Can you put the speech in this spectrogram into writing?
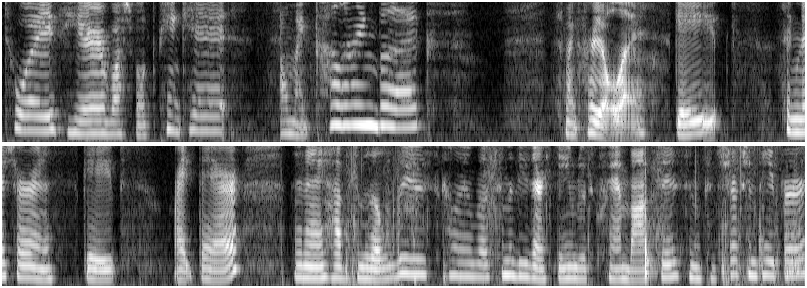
toys here, washable paint kit, all my coloring books. So my Crayola escapes, signature and escapes right there. Then I have some of the loose coloring books. Some of these are themed with crayon boxes, some construction paper,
